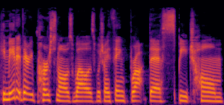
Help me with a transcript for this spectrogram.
he made it very personal as well, as which I think brought this speech home.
